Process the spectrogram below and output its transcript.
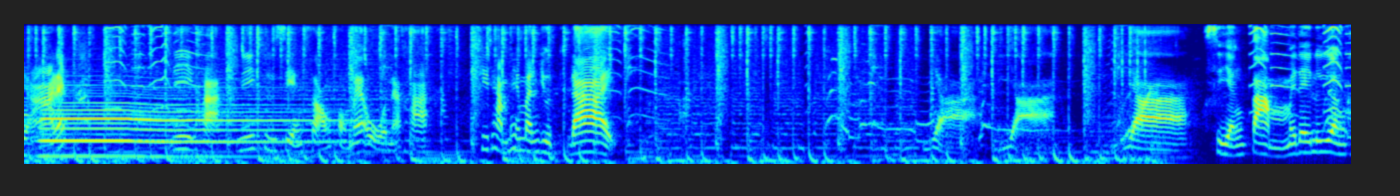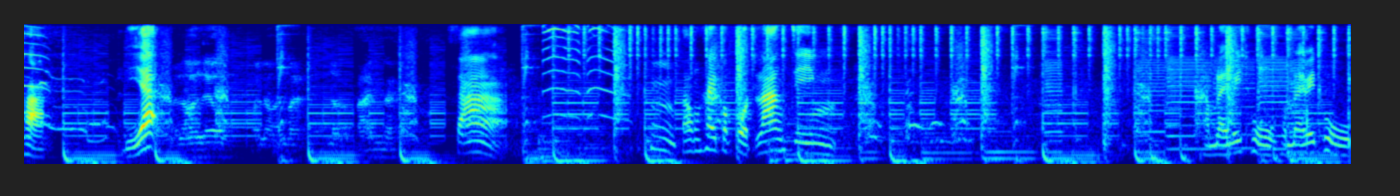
อย่านะนี่ค่ะ นี่คือเสียงสองของแม่โอนะคะ ที่ทำให้มันหยุดได้ อย่า อย่า อย่าเสียงต่ำไม่ได้เรื่องค่ะ เดี๋ยวมานอนเร็วมานอนมาเริ่มตายนะซ่าอืมต้องให้ปรากฏร่างจริงทำอะไรไม่ถูกทำอะไรไม่ถูก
